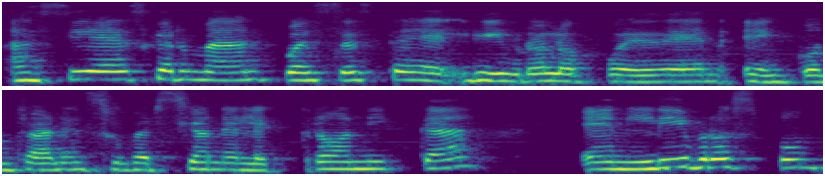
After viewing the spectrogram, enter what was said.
Así es, Germán. Pues este libro lo pueden encontrar en su versión electrónica en libros.v.mx.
